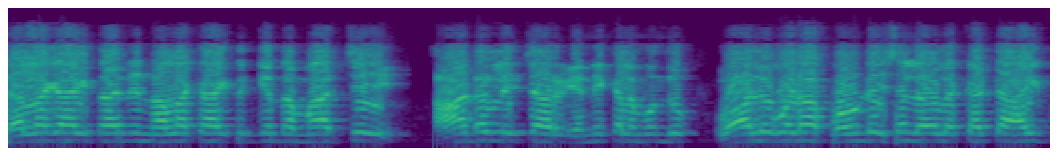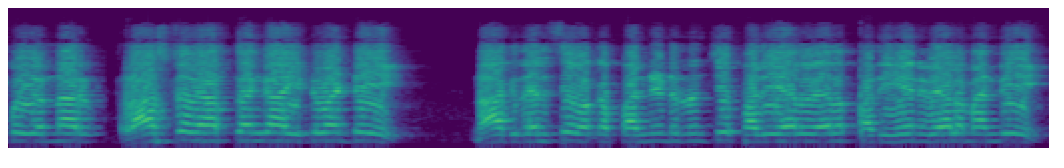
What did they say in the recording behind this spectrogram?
తెల్ల కాగితాన్ని నల్ల కాగితం కింద మార్చి ఆర్డర్లు ఇచ్చారు ఎన్నికల ముందు. వాళ్ళు కూడా ఫౌండేషన్ లెవెల్ కట్టి ఆగిపోయి ఉన్నారు. రాష్ట్ర వ్యాప్తంగా ఇటువంటి నాకు తెలిసి ఒక పన్నెండు నుంచి పదిహేను వేల పదిహేను వేల మంది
